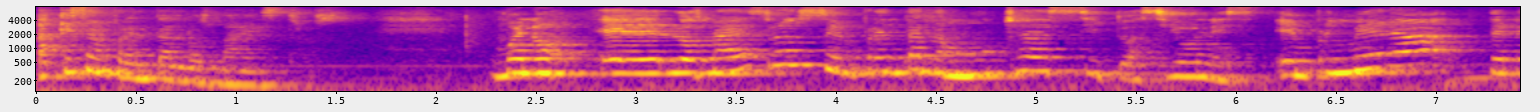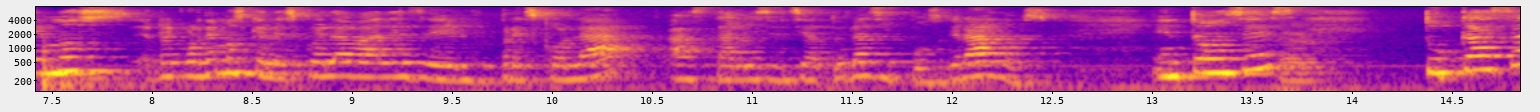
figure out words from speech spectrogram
¿A qué se enfrentan los maestros? Bueno, eh, los maestros se enfrentan a muchas situaciones. En primera, tenemos, recordemos que la escuela va desde el preescolar hasta licenciaturas y posgrados. Entonces, claro. tu casa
